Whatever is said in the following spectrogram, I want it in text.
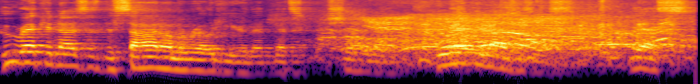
who recognizes the sign on the road here that, that's shown? Who recognizes this? Yes.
